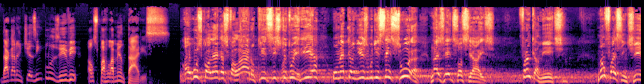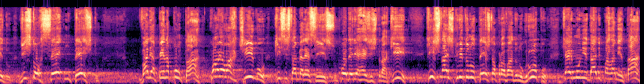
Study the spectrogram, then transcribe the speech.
dá garantias inclusive aos parlamentares. Alguns colegas falaram que se instituiria um mecanismo de censura nas redes sociais. Francamente, não faz sentido distorcer um texto. Vale a pena apontar qual é o artigo que se estabelece isso. Poderia registrar aqui que está escrito no texto aprovado no grupo que a imunidade parlamentar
